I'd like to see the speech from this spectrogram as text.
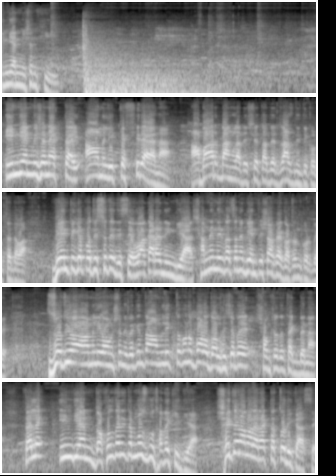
ইন্ডিয়ান মিশন কি? ইন্ডিয়ান মিশন একটাই আওয়ামী লীগকে ফিরে আনা, আবার বাংলাদেশে তাদের রাজনীতি করতে দেওয়া। বিএনপিকে প্রতিশ্রুতি দিচ্ছে ওয়াকার ইন্ডিয়া, সামনে নির্বাচনে বিএনপি সরকার গঠন করবে। যদিও আওয়ামী লীগ অংশ নেবে, কিন্তু আওয়ামী লীগ তো কোনো বড় দল হিসেবে সংসদে থাকবে না। তাহলে ইন্ডিয়ান দখলদারিটা মজবুত হবে কি দিয়া? সেটার আবার আর একটা তরিকা আছে।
